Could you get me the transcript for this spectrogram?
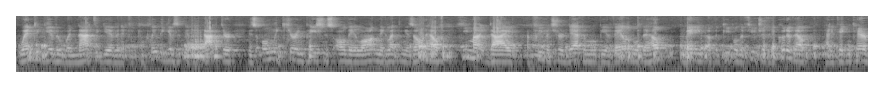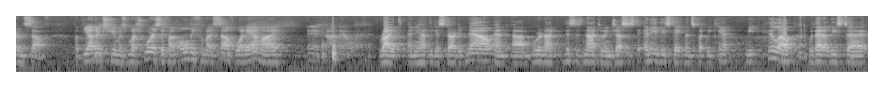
when to give and when not to give. And if he completely gives, it, if a doctor is only curing patients all day long, neglecting his own health, he might die a premature death and won't be available to help many of the people in the future that he could have helped had he taken care of himself. But the other extreme is much worse. If I'm only for myself, what am I? And if not now, Right, and you have to get started now. And um, we're not. This is not doing justice to any of these statements, but we can't meet Hillel without at least uh,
